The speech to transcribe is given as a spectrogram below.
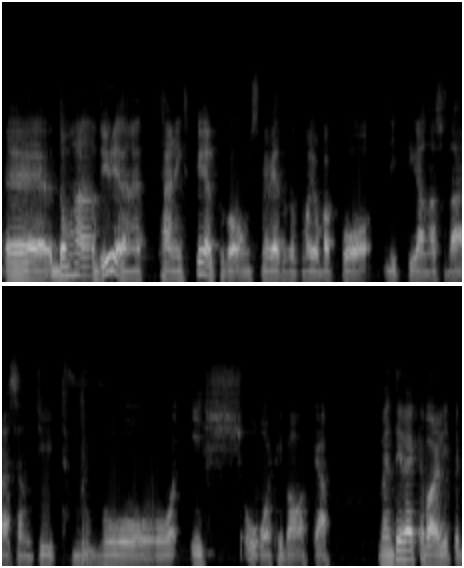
Eh, de hade ju redan ett tärningsspel på gång som jag vet att de har jobbat på lite grann sådär sedan typ två-ish år tillbaka. Men det verkar vara lite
